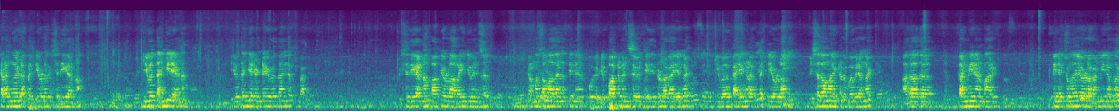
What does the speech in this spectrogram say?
ചടങ്ങുകളെ പറ്റിയുള്ള വിശദീകരണം ഇരുപത്തി അഞ്ചിലാണ് ഇരുപത്തഞ്ച് രണ്ട് എഴുപത്തിനാലിലെ പൊങ്കാല വിശദീകരണം ബാക്കിയുള്ള അറേഞ്ച്മെന്റ്സ് ക്രമസമാധാനത്തിന് ഡിപ്പാർട്ട്മെന്റ്സുകൾ ചെയ്തിട്ടുള്ള കാര്യങ്ങൾ ഇവ കാര്യങ്ങളെ പറ്റിയുള്ള വിശദമായിട്ടുള്ള വിവരങ്ങൾ അതാത് കൺവീനർമാർ ഇതിന്റെ ചുമതലയുള്ള കൺവീനർമാർ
